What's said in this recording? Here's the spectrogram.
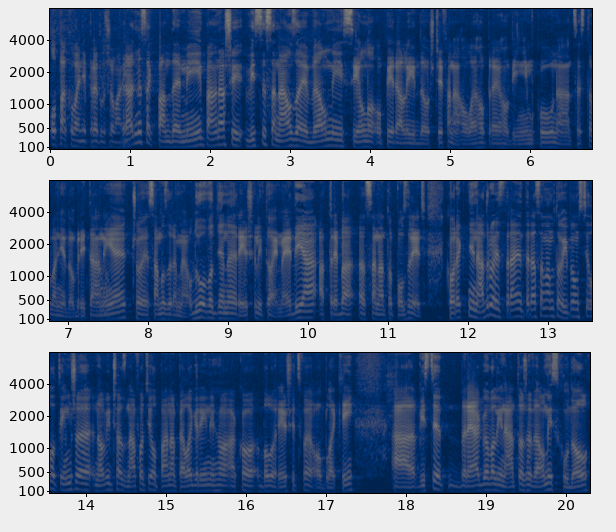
opakovane predlžovaný. Vráťme sa k pandémii. Pán Raši, vy ste sa naozaj veľmi silno opierali do Štefana Holého pre jeho výnimku na cestovanie do Británie, čo je samozrejme odôvodnené, riešili to aj médiá a treba sa na to pozrieť. Korektne na druhej strane, teraz sa vám to vypomstilo tým, že Nový čas nafotil pána Pellegriniho, ako bolo riešiť svoje obleky. A vy ste reagovali na to, že veľmi schudol.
